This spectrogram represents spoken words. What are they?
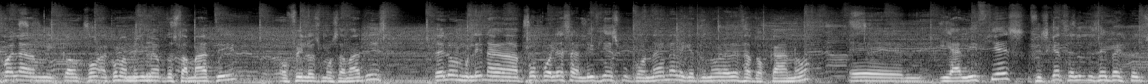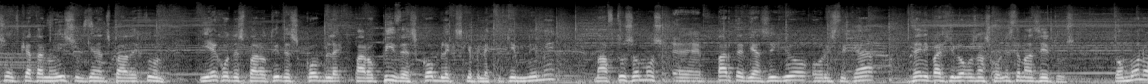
Έχω ένα μικρό- ακό- ακόμα μήνυμα από το Σταμάτη, ο φίλος μου ο Σταμάτης. Θέλω μου λέει να πω πολλές αλήθειες που πονάνε, αλλά για την ώρα δεν θα το κάνω. Ε, οι αλήθειες, φυσικά τις αλήθειες δεν υπάρχει περίπτωση να τις κατανοήσουν και να τις παραδεχτούν οι έχοντες παροτίδες, κόμπλε, παροπίδες, κόμπλεξ και επιλεκτική μνήμη. Με αυτούς όμως ε, πάρτε διαζύγιο οριστικά, δεν υπάρχει λόγος να ασχολείστε μαζί τους. Το μόνο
